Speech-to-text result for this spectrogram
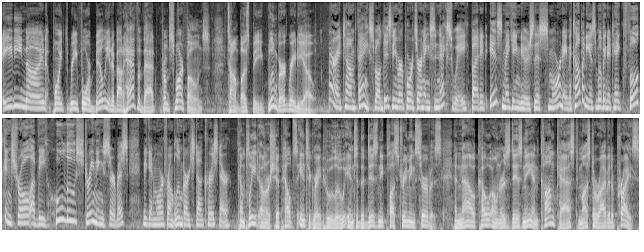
89.34 billion, about half of that from smartphones. Tom Busby, Bloomberg Radio. All right, Tom, thanks. Well, Disney reports earnings next week, but it is making news this morning. The company is moving to take full control of the Hulu streaming service. We get more from Bloomberg's Doug Krisner. Complete ownership helps integrate Hulu into the Disney Plus streaming service, and now co owners Disney and Comcast must arrive at a price.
